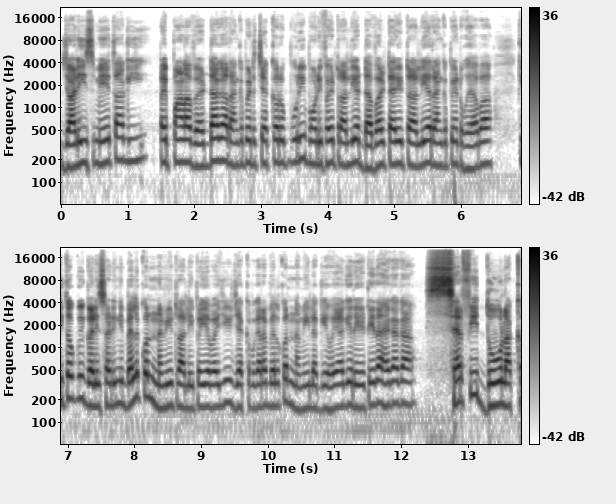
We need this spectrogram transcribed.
ਜਾਲੀ ਸਮੇਤ ਆ ਗਈ। ਪਾਈਪਾਂ ਵਾਲਾ ਵੈਡ ਹੈਗਾ, ਰੰਗ ਪੇਂਟ ਚੈੱਕ ਕਰੋ, ਪੂਰੀ ਮੋਡੀਫਾਈਡ ਟਰਾਲੀ ਆ ਡਬਲ ਟੈਰੀ ਟਰਾਲੀ ਆ, ਰੰਗ ਪੇਂਟ ਹੋਇਆ ਵਾ। ਕਿਤੋਂ ਕੋਈ ਗਲੀ ਸੜੀ ਨਹੀਂ, ਬਿਲਕੁਲ ਨਵੀਂ ਟਰਾਲੀ ਪਈ ਆ ਬਾਈ ਜੀ, ਜੈਕ ਵਗੈਰਾ ਬਿਲਕੁਲ ਨਵੀਂ ਲੱਗੇ ਹੋਏ ਹੈਗੇ ਰੇਟ ਇਹਦਾ ਹੈਗਾਗਾ ਸਿਰਫ ਹੀ 2 ਲੱਖ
